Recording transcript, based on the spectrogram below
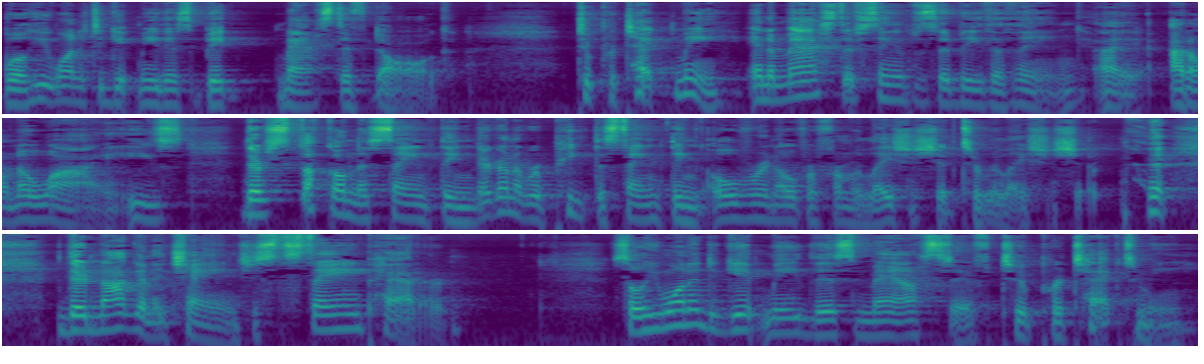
Well, he wanted to get me this big mastiff dog to protect me. And a mastiff seems to be the thing. I, I don't know why. He's they're stuck on the same thing. They're gonna repeat the same thing over and over from relationship to relationship. they're not gonna change. It's the same pattern. So he wanted to get me this mastiff to protect me.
